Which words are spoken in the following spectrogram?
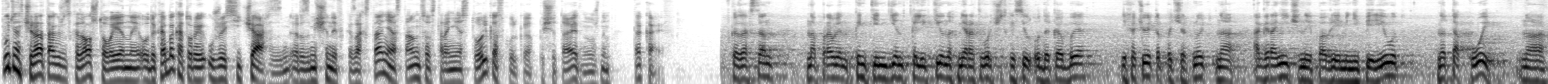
Путин вчера также сказал, что военные ОДКБ, которые уже сейчас размещены в Казахстане, останутся в стране столько, сколько посчитает нужным Такаев. В Казахстан направлен контингент коллективных миротворческих сил ОДКБ. И хочу это подчеркнуть на ограниченный по времени период, на такой, на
